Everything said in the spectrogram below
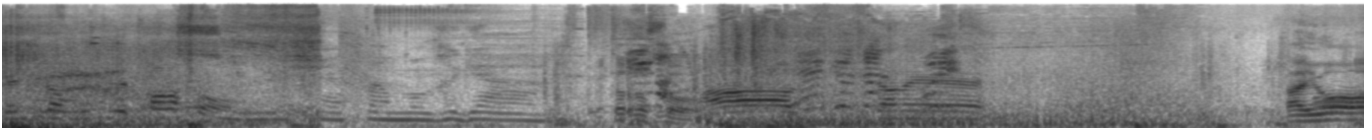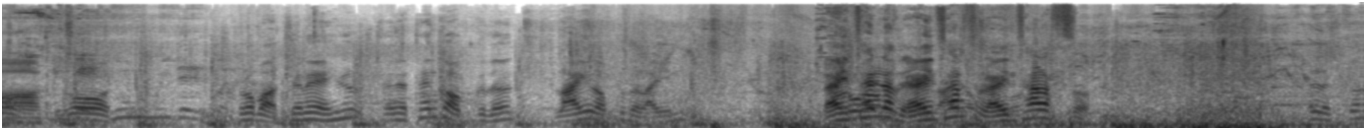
벤지가 우리 집에 털었어. 왜 터졌어? 아, 미안해. 나 이거 아, 이거 들어봐 쟤네 힐 쟤네 탱크 없거든 라인 없거든 라인 라인 살렸어 라인 살았어 라인 살았어 살렸어?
